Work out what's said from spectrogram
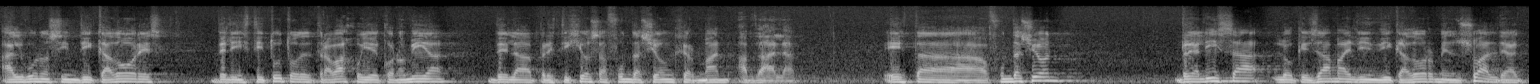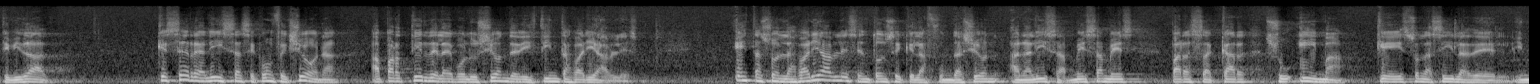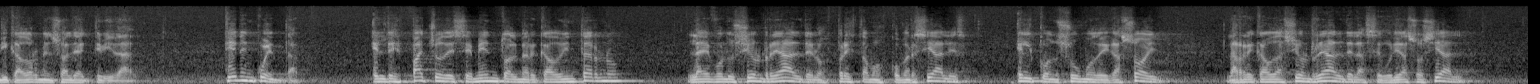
algunos indicadores del Instituto de Trabajo y Economía de la prestigiosa Fundación Germán Abdala. Esta fundación realiza lo que llama el indicador mensual de actividad, que se realiza, se confecciona a partir de la evolución de distintas variables. Estas son las variables entonces que la Fundación analiza mes a mes para sacar su IMA, que son las siglas del indicador mensual de actividad. Tiene en cuenta el despacho de cemento al mercado interno, la evolución real de los préstamos comerciales, el consumo de gasoil, la recaudación real de la seguridad social,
